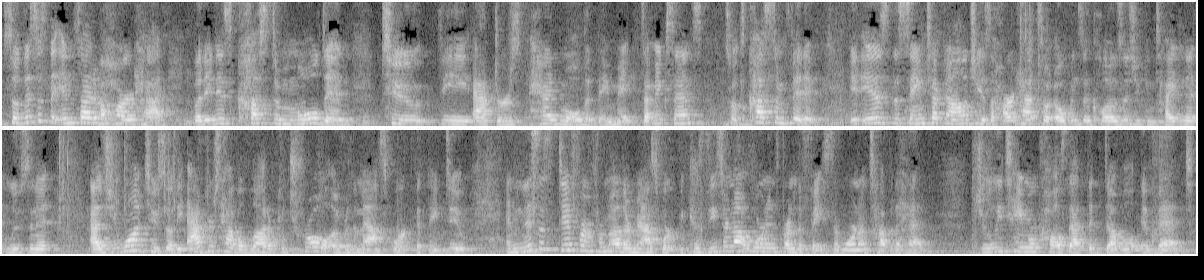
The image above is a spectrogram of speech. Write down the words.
So this is the inside of a hard hat, but it is custom molded to the actor's head mold that they make. Does that make sense? So it's custom fitted. It is the same technology as a hard hat, so it opens and closes. You can tighten it, loosen it as you want to. So the actors have a lot of control over the mask work that they do. And this is different from other mask work because these are not worn in front of the face, they're worn on top of the head. Julie Taymor calls that the double event.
